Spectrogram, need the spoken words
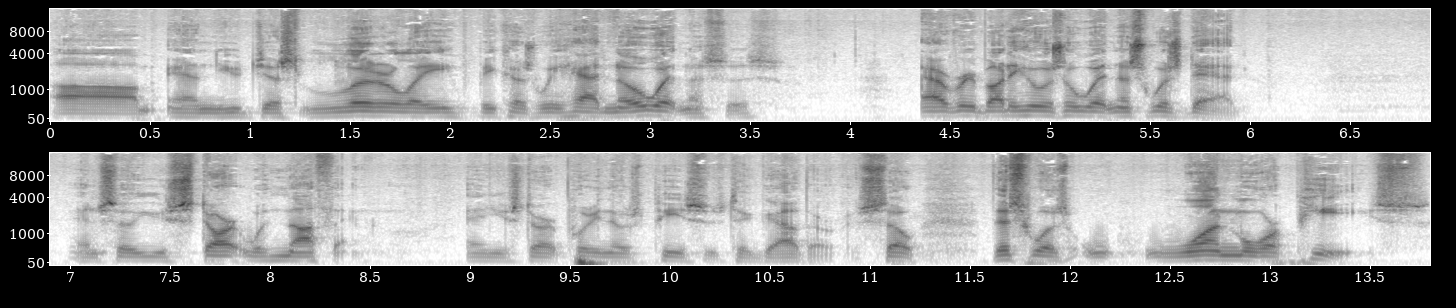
Um, and you just literally, because we had no witnesses, everybody who was a witness was dead. And so you start with nothing and you start putting those pieces together. So this was one more piece.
